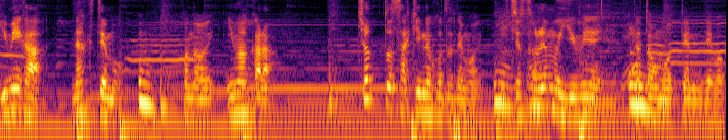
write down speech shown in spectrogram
夢がなくても、うん、この今からちょっと先のことでも一応それも夢だと思ってるんで僕。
